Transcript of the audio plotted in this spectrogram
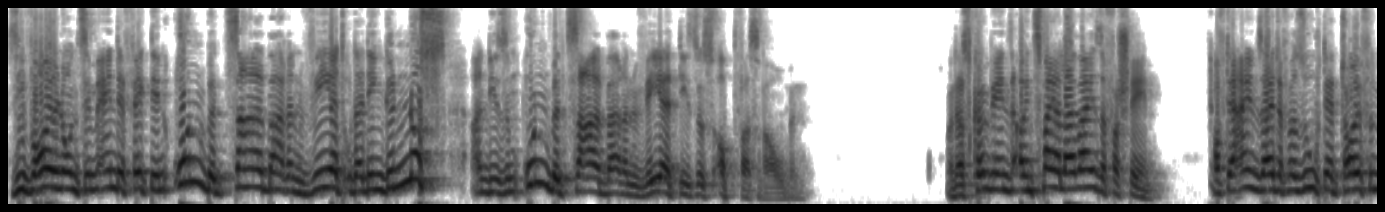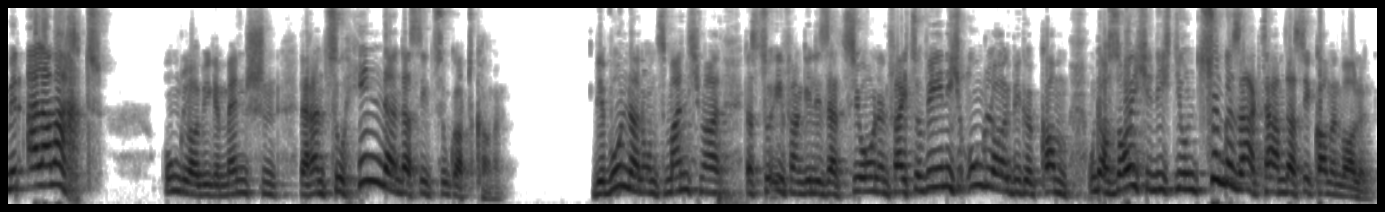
Sie wollen uns im Endeffekt den unbezahlbaren Wert oder den Genuss an diesem unbezahlbaren Wert dieses Opfers rauben. Und das können wir in, in zweierlei Weise verstehen. Auf der einen Seite versucht der Teufel mit aller Macht, ungläubige Menschen daran zu hindern, dass sie zu Gott kommen. Wir wundern uns manchmal, dass zu Evangelisationen vielleicht so wenig Ungläubige kommen und auch solche nicht, die uns zugesagt haben, dass sie kommen wollen.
